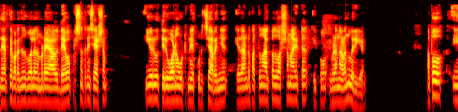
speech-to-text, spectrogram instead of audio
നേരത്തെ പറഞ്ഞതുപോലെ നമ്മുടെ ആ ദേവപ്രശ്നത്തിന് ശേഷം ഈ ഒരു തിരുവോണകൂട്ടിനെ കുറിച്ച് അറിഞ്ഞ് ഏതാണ്ട് പത്ത് നാൽപ്പത് വർഷമായിട്ട് ഇപ്പോൾ ഇവിടെ നടന്നു വരികയാണ്. അപ്പോൾ ഈ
